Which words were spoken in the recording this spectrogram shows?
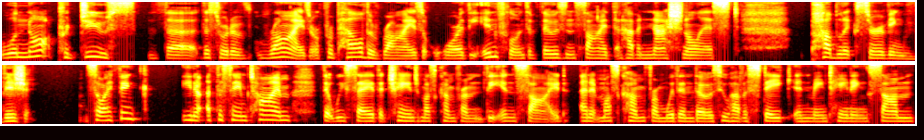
will not produce the the sort of rise or propel the rise or the influence of those inside that have a nationalist public serving vision so i think you know, at the same time that we say that change must come from the inside and it must come from within those who have a stake in maintaining some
